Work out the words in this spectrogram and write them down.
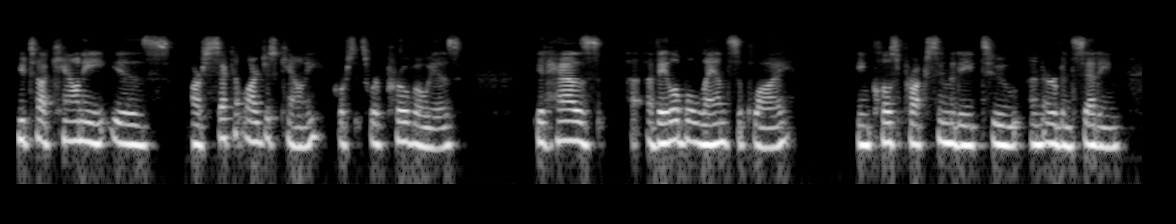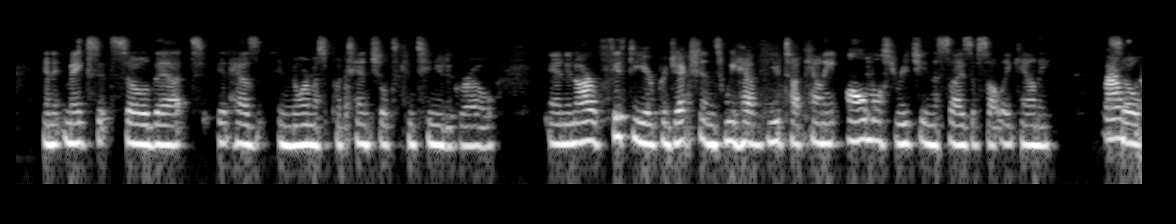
Utah County is our second largest county. Of course, it's where Provo is. It has uh, available land supply in close proximity to an urban setting, and it makes it so that it has enormous potential to continue to grow. And in our 50 year projections, we have Utah County almost reaching the size of Salt Lake County. Wow. So,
